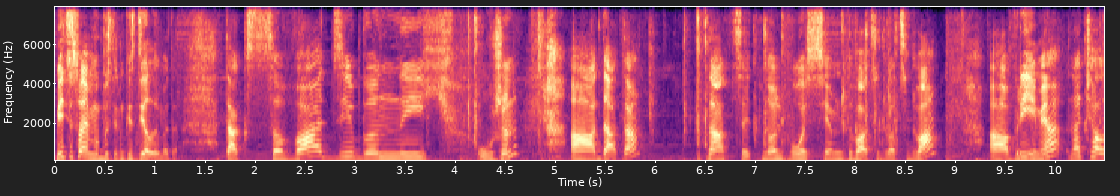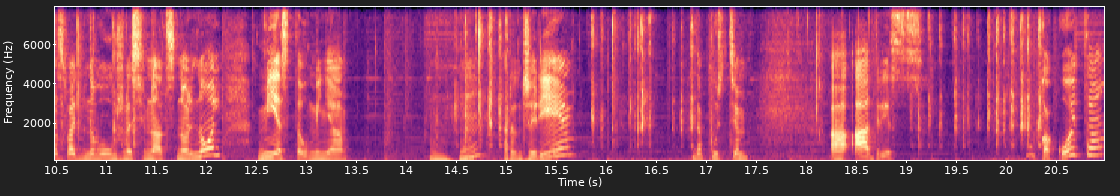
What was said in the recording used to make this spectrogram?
Вместе с вами мы быстренько сделаем это. Так, свадебный ужин. А, дата 15.08.2022. А, время начала свадебного ужина 17.00. Место у меня угу, оранжерея, допустим а, адрес какой-то,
